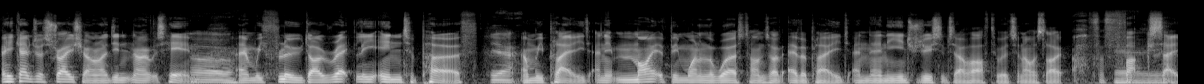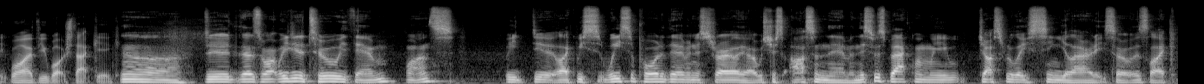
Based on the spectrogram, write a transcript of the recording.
He came to a Stray show, and I didn't know it was him. Oh. And we flew directly into Perth, Yeah. and we played. And it might have been one of the worst times I've ever played. And then he introduced himself afterwards, and I was like, oh, for Yeah, fuck's sake, why have you watched that gig? Oh, dude, that's why we did a tour with them once. We did like we we supported them in Australia. It was just us and them, and this was back when we just released Singularity. So it was like,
